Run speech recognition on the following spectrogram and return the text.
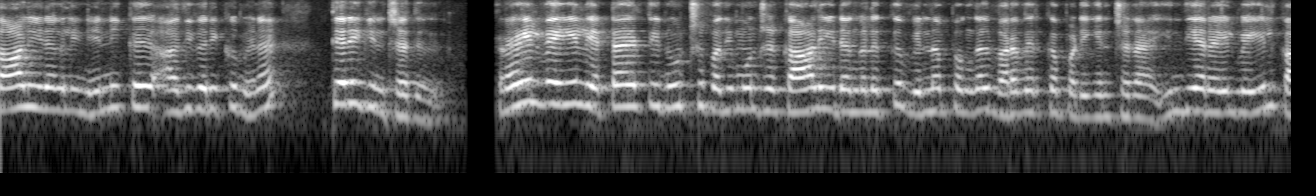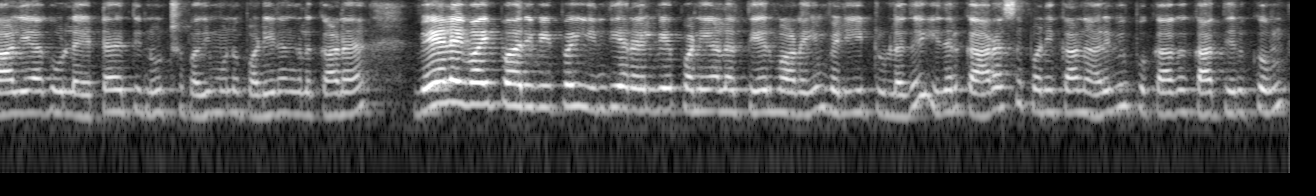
காலியிடங்களின் எண்ணிக்கை அதிகரிக்கும் என தெரிகின்றது. ரயில்வேயில் எட்டாயிரத்தி நூற்று பதிமூன்று காலி இடங்களுக்கு விண்ணப்பங்கள் வரவேற்கப்படுகின்றன. இந்திய ரயில்வேயில் காலியாக உள்ள எட்டாயிரத்தி நூற்று பதிமூணு பணியிடங்களுக்கான வேலைவாய்ப்பு அறிவிப்பை இந்திய ரயில்வே பணியாளர் தேர்வாணையம் வெளியிட்டுள்ளது. இதற்கு அரசு பணிக்கான அறிவிப்புக்காக காத்திருக்கும்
